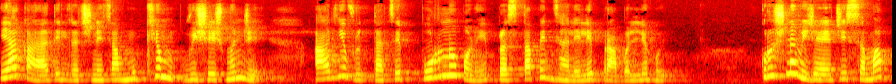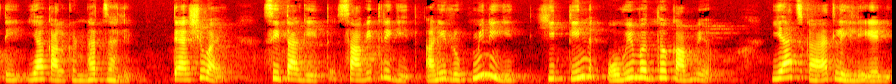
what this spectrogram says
या काळातील रचनेचा मुख्य विशेष म्हणजे आर्यवृत्ताचे पूर्णपणे प्रस्थापित झालेले प्राबल्य होय. कृष्ण विजयाची समाप्ती या कालखंडात झाली. त्याशिवाय सीतागीत सावित्री गीत आणि रुक्मिणी गीत ही तीन ओवीबद्ध काव्य याच काळात लिहिली गेली.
